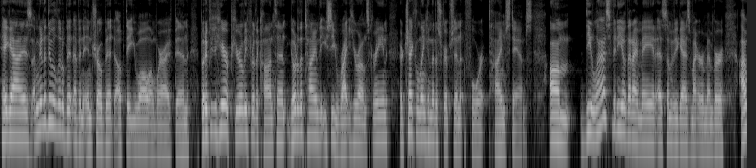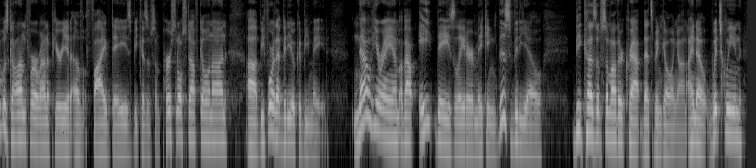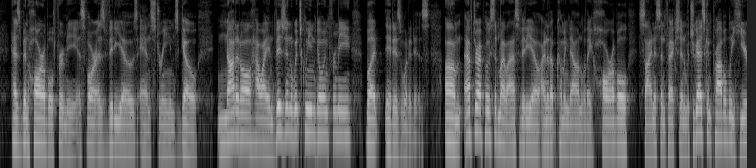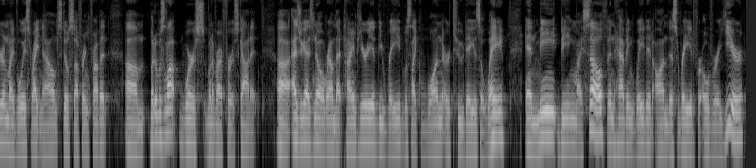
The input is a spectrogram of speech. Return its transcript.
Hey guys, I'm going to do a little bit of an intro bit to update you all on where I've been, but if you're here purely for the content, go to the time that you see right here on screen or check the link in the description for timestamps. Um, the last video that I made, as some of you guys might remember, I was gone for around a period of five days because of some personal stuff going on uh, before that video could be made. Now here I am about eight days later making this video because of some other crap that's been going on. I know Witch Queen has been horrible for me as far as videos and streams go. Not at all how I envision Witch Queen going for me, but it is what it is. Um, after I posted my last video, I ended up coming down with a horrible sinus infection, which you guys can probably hear in my voice right now. I'm still suffering from it, um, but it was a lot worse whenever I first got it. Uh, as you guys know, around that time period, the raid was like one or two days away. And me being myself and having waited on this raid for over a year,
